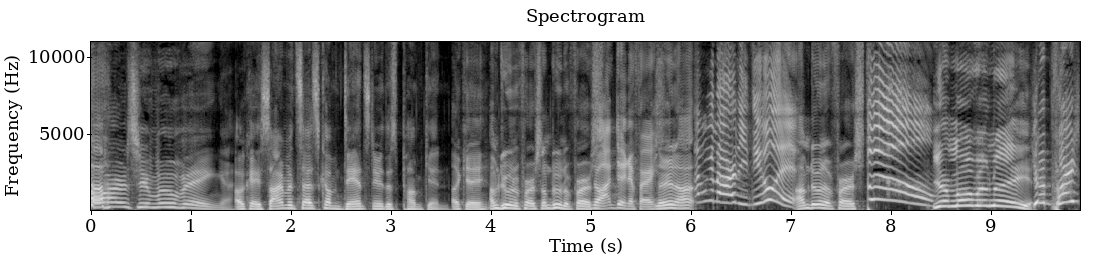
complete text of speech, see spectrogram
Why aren't you moving? Okay, Simon says, come dance near this pumpkin. Okay, I'm doing it first. I'm doing it first. no, I'm doing it first. No, you're not. I'm gonna already do it. I'm doing it first. You're moving me. You're pushing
